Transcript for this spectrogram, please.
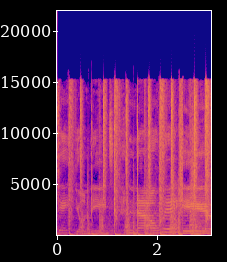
navigate your needs. Now we're here.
